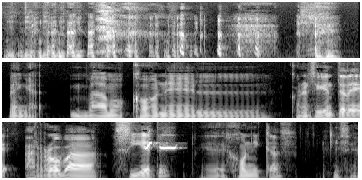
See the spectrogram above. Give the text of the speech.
Venga, vamos con el, con el siguiente de arroba 7, eh, Jónicas. Dice,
